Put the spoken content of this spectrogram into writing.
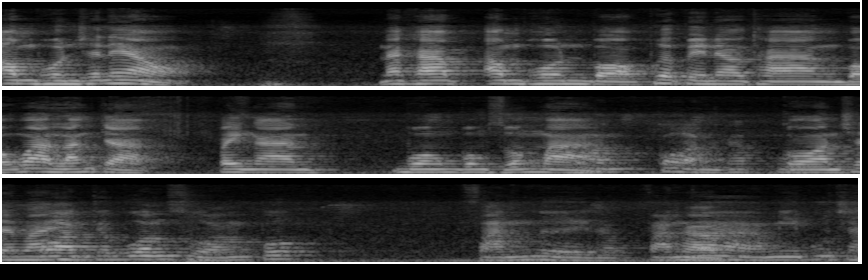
อัมพลชาแนลนะครับอัมพลบอกเพื่อเป็นแนวทาง บอกว่าหลังจากไปงานบวงบวงสรวงมา ก่อนก่อนครับก่อนใช่ไหมก่อนจะบวงสรวงปุ๊บฝันเลยครับ ฝันครับว่ามีผู้ช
